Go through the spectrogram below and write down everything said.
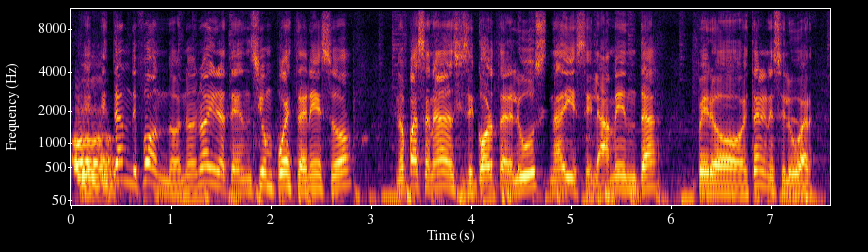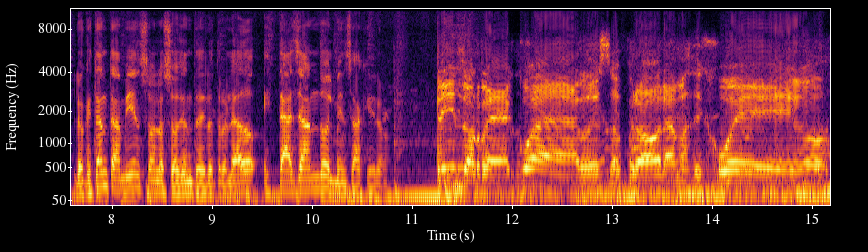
Oh. están de fondo, no, no hay una atención puesta en eso, no pasa nada si se corta la luz, nadie se lamenta, pero están en ese lugar. Lo que están también son los oyentes del otro lado, estallando el mensajero. Lindo recuerdo de esos programas de juego.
